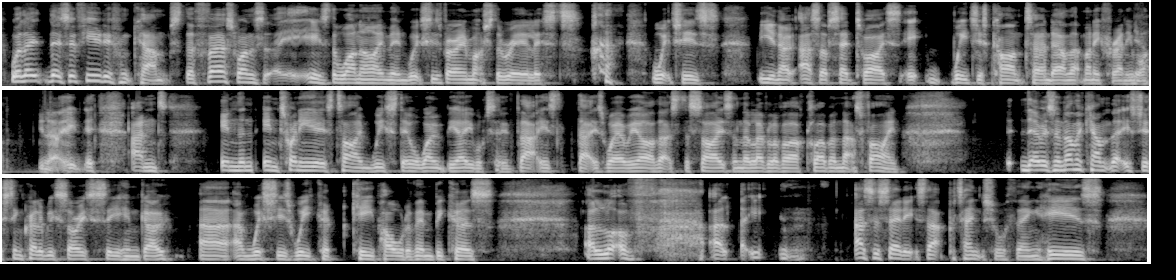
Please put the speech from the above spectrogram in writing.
Well, there's a few different camps. The first one is the one I'm in, which is very much the realists, which is, you know, as I've said twice, it, we just can't turn down that money for anyone. Yeah. You know, it, it, and in the in 20 years time we still won't be able to that is that is where we are that's the size and the level of our club and that's fine there is another camp that is just incredibly sorry to see him go uh, and wishes we could keep hold of him because a lot of, uh, as I said, it's that potential thing. He is.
